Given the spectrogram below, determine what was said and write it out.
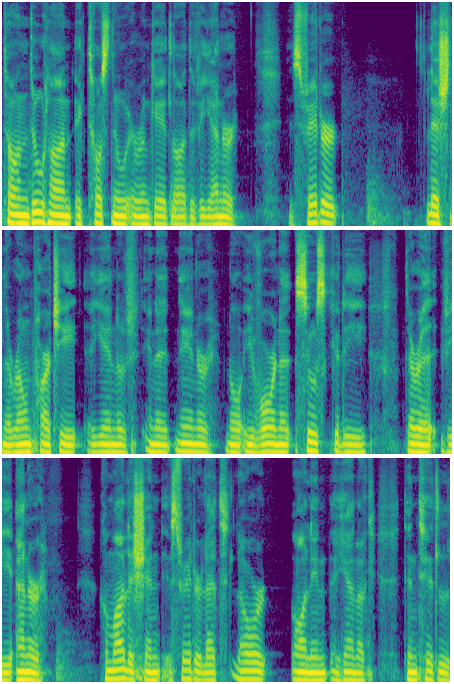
Tá an dúláán ag tosnú ar an géad lá a bhí enar. Is féidir leis na roundparty a dhéanamh ina néanaar nó i bhórna súscadí de a bhí enar. Comáile sin is féidir álinn a dhéanaach den titel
